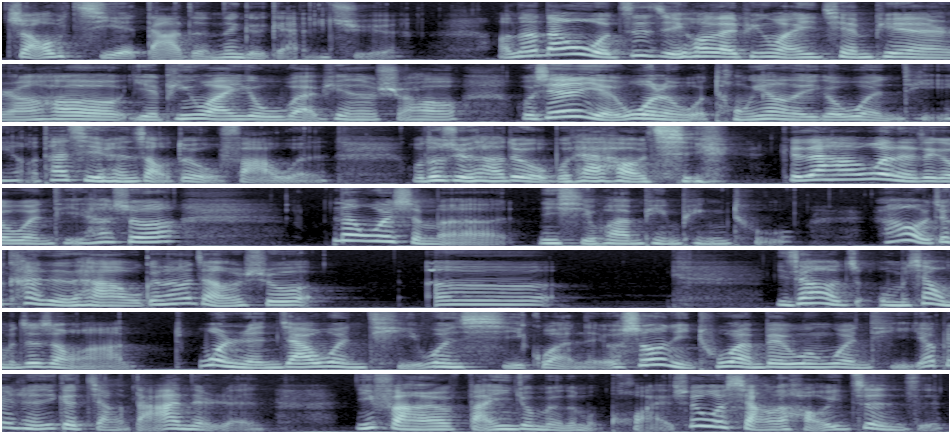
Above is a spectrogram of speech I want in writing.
找解答的那个感觉。”好，那当我自己后来拼完一千片，然后也拼完一个五百片的时候，我先生也问了我同样的一个问题。他其实很少对我发问，我都觉得他对我不太好奇。可是他问了这个问题，他说：“那为什么你喜欢拼拼图？”然后我就看着他，我跟他讲说：“呃，你知道我们像我们这种啊，问人家问题问习惯了，有时候你突然被问问题，要变成一个讲答案的人，你反而反应就没有那么快。所以我想了好一阵子，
